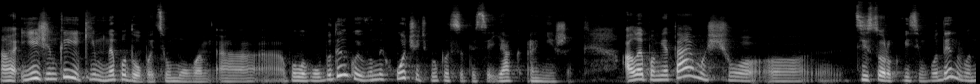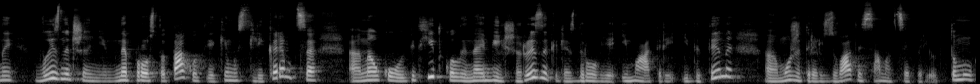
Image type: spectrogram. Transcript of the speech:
Е, Є жінки, яким не подобаються умови е, пологового будинку, і вони хочуть виписатися як раніше. Але пам'ятаємо, що е, ці 48 годин вони визначені не просто так, от якимось лікарем. Це е, науковий підхід, коли найбільше ризики для здоров'я і матері, і дитини можуть реалізуватися саме в цей період. Тому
